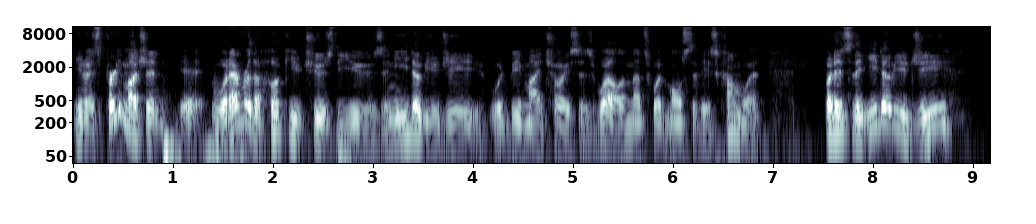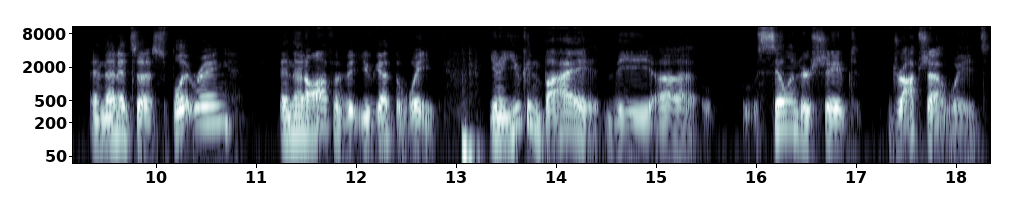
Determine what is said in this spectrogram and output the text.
you know, it's pretty much an, it, whatever the hook you choose to use. An EWG would be my choice as well, and that's what most of these come with. But it's the EWG, and then it's a split ring, and then off of it, you've got the weight. You know, you can buy the uh, cylinder-shaped drop shot weights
